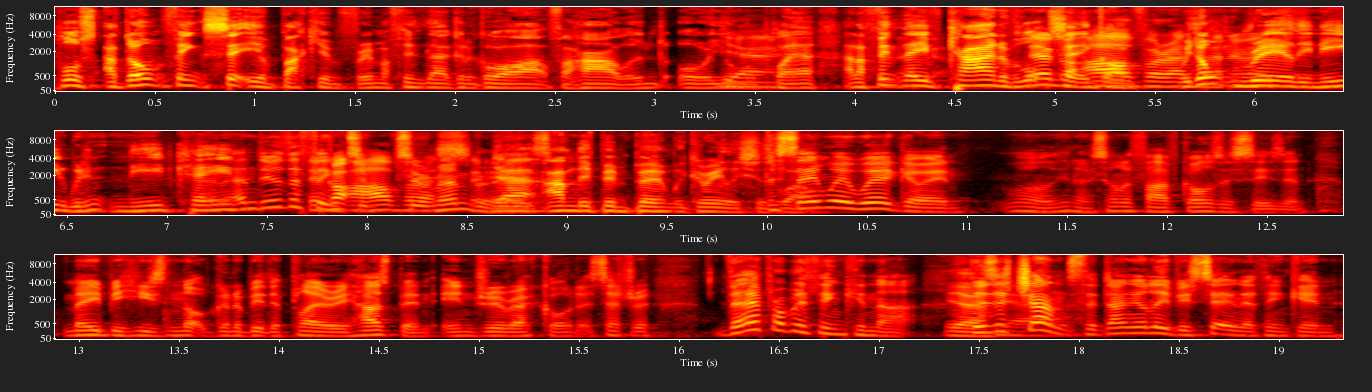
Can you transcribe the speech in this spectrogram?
Plus, I don't think City are backing for him. I think they're going to go all out for Haaland or a younger Yeah. player, and I think they've kind of They've looked at it got and gone, Alvarez "We don't anyways. really need. We didn't need Kane." And the other They've thing got to, to remember yeah, is and they've been burnt with Grealish as the well. same way we're going. Well, you know, it's only five goals this season. Maybe he's not going to be the player he has been, injury record, etc. They're probably thinking that. Yeah. There's a Yeah. chance that Daniel Levy's sitting there thinking.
